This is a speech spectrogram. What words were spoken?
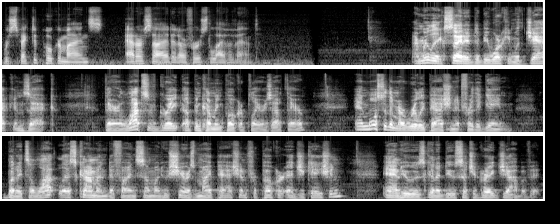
respected poker minds at our side at our first live event. I'm really excited to be working with Jack and Zach. There are lots of great up and coming poker players out there, and most of them are really passionate for the game. But it's a lot less common to find someone who shares my passion for poker education and who is going to do such a great job of it.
